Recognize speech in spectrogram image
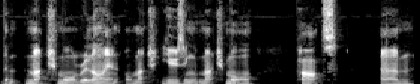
the much more reliant or much using much more parts um,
